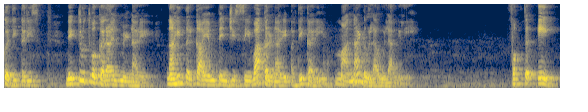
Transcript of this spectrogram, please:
कधीतरी नेतृत्व करायला मिळणारे नाहीतर कायम त्यांची सेवा करणारे अधिकारी माना डोलावू लागले. फक्त एक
